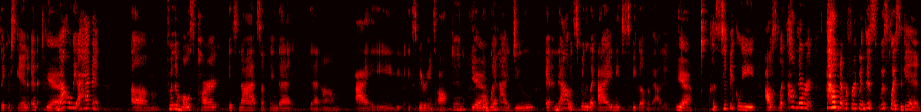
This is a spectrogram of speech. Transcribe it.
thicker skin, and yeah, not only I haven't, um, for the most part, it's not something that that um, I experience often. yeah, But when I do, and now it's really like I need to speak up about it yeah, because typically I'll just be like I'll never I'll never frequent this this place again.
